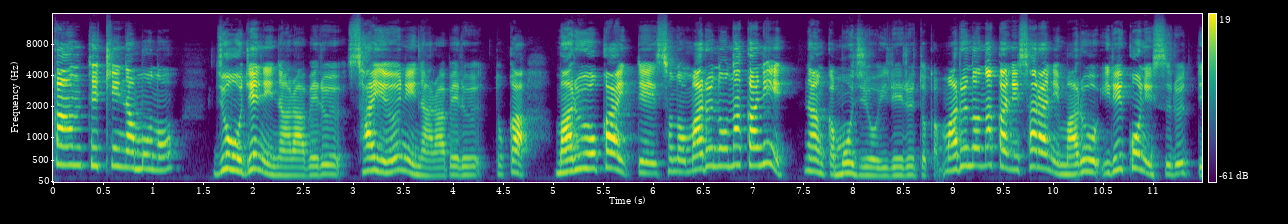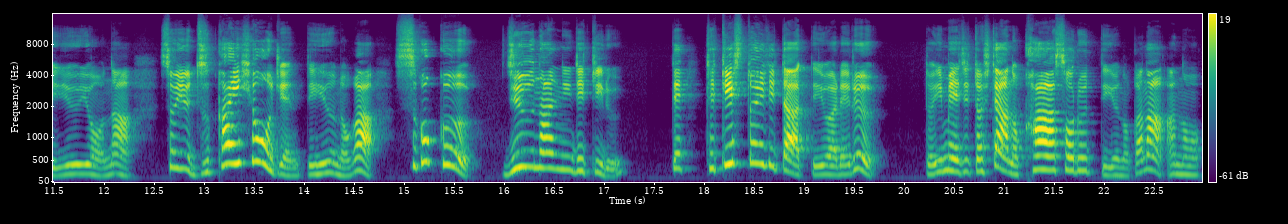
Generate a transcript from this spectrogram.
間的なもの、上下に並べる、左右に並べるとか、丸を書いて、その丸の中になんか文字を入れるとか、丸の中にさらに丸を入れ子にするっていうような、そういう図解表現っていうのがすごく柔軟にできる。で、テキストエディターって言われる、とイメージとしてあのカーソルっていうのかなあの、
